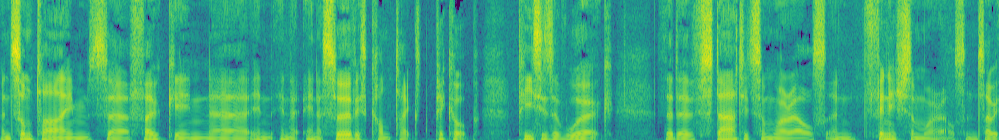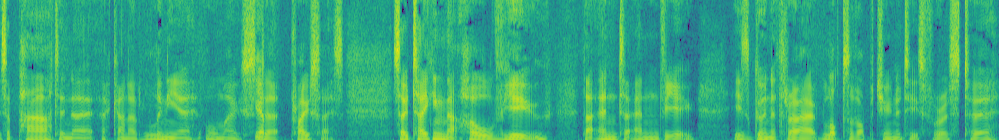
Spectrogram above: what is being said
and sometimes uh, folk in uh, in in in a service context pick up pieces of work that have started somewhere else and finished somewhere else. And so it's a part in a, a kind of linear almost yep. uh, process. So taking that whole view, that end to end view, is going to throw out lots of opportunities for us to.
